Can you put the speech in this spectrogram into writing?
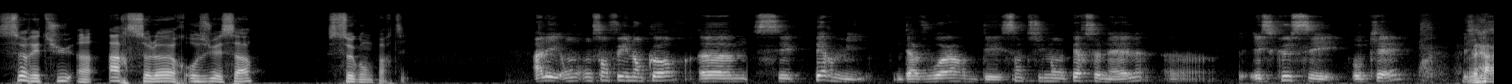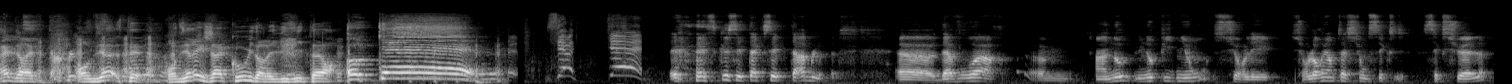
Serais-tu un harceleur aux USA Seconde partie. Allez, on, s'en fait une encore. Euh, c'est permis d'avoir des sentiments personnels. Euh, est-ce que c'est OK? Mais arrête de répéter. On dirait, on dirait que j'accouille dans les visiteurs. OK C'est OK Est-ce que c'est acceptable euh, d'avoir une opinion sur l'orientation sur sexuelle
